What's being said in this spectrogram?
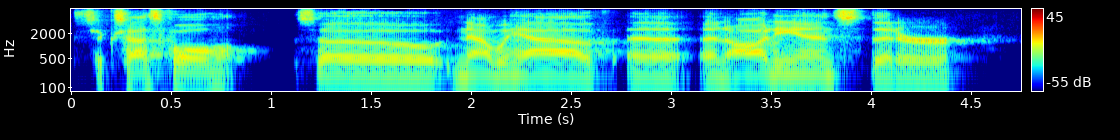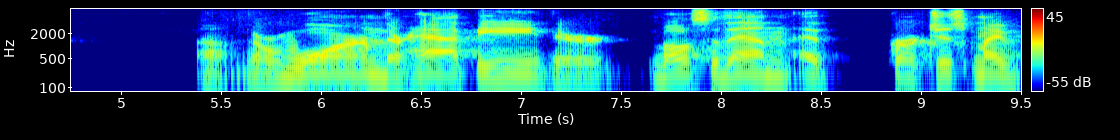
successful. So now we have a, an audience that are um, they're warm, they're happy. They're most of them have purchased my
